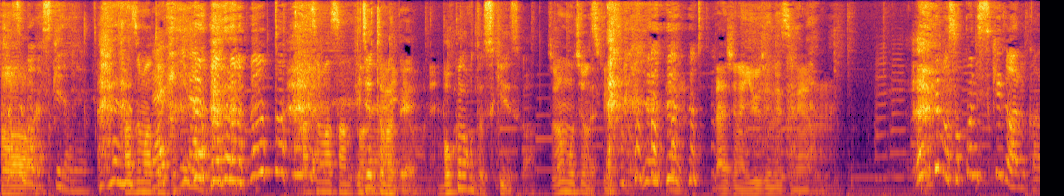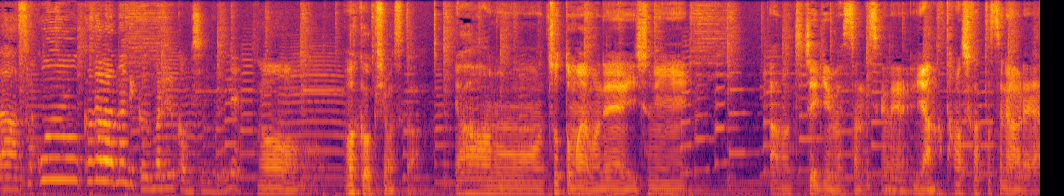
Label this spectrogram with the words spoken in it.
カズマが好きだね。カズマと大好きカズマさんと、ね、えちょっと待って、ゲームをね。僕のこと好きですか？それはもちろん好きですよ、うん。大事な友人ですね、うん。でもそこに好きがあるからそこから何か生まれるかもしれないね。ああワクワクしますか？いやーあのー、ちょっと前まで一緒にあのちっちゃいゲームやってたんですけどね、いや楽しかったっすねあれ。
